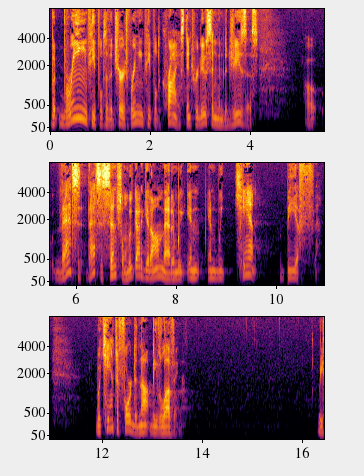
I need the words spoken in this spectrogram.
But bringing people to the church, bringing people to Christ, introducing them to Jesus, oh, that's, that's essential. And we've got to get on that. And we, and, and we can't be a, we can't afford to not be loving. We,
